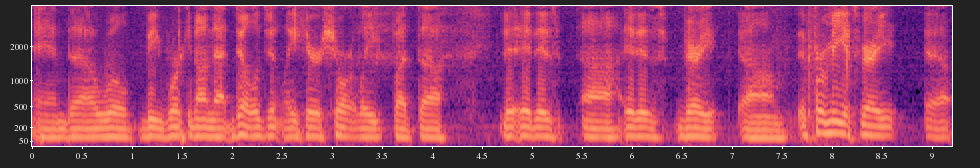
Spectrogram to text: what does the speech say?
and uh, we'll be working on that diligently here shortly. But uh, it, is uh, it is very um, for me. It's very uh,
